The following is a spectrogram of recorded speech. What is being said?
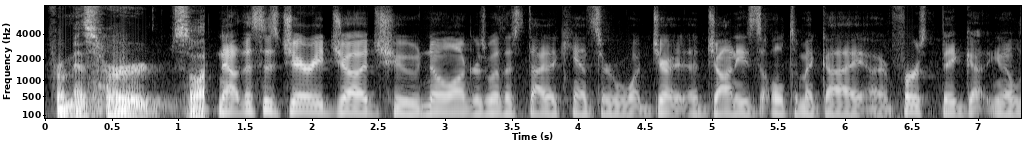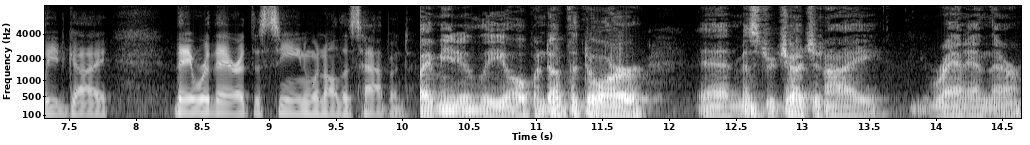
from Miss Heard. So Now this is Jerry Judge, who no longer is with us, died of cancer. What Jer- uh, Johnny's ultimate guy, our first big, guy, you know, lead guy. They were there at the scene when all this happened. I immediately opened up the door, and Mr. Judge and I ran in there.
